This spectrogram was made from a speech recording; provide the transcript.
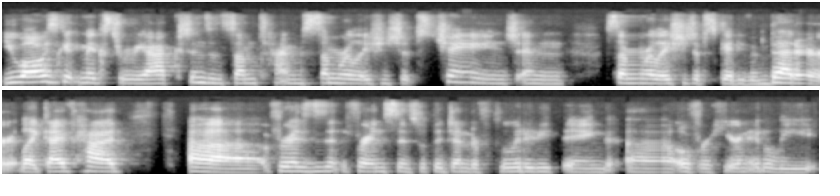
you always get mixed reactions, and sometimes some relationships change and some relationships get even better. Like I've had uh, for instance, for instance, with the gender fluidity thing uh, over here in Italy,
